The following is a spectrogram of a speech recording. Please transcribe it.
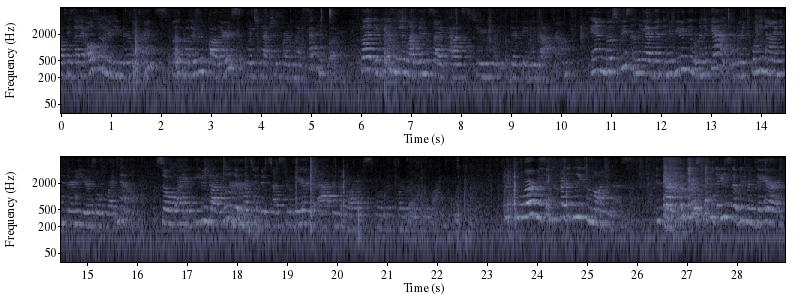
book is that I also interviewed their parents, both mothers and fathers, which is actually part of my second book. But it gives me a lot of insight as to their family background. And most recently, I've been interviewing the women again, and they're 29 and 30 years old right now. So I've even got a little bit more tidbits as to where they're at in their lives a little bit further along the line. The floor was incredibly homogenous. In fact, the first couple days that we were there,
